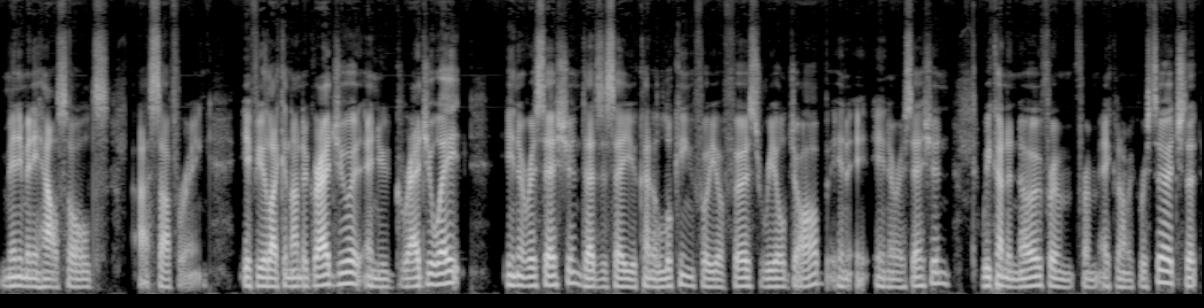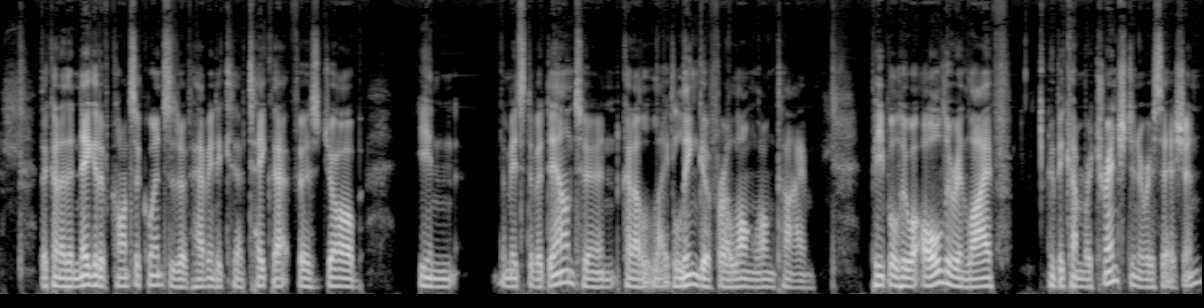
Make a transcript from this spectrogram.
many, many households are suffering. If you're like an undergraduate and you graduate in a recession. That is to say, you're kind of looking for your first real job in in a recession. We kind of know from from economic research that the kind of the negative consequences of having to kind of take that first job in the midst of a downturn kind of like linger for a long, long time. People who are older in life who become retrenched in a recession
